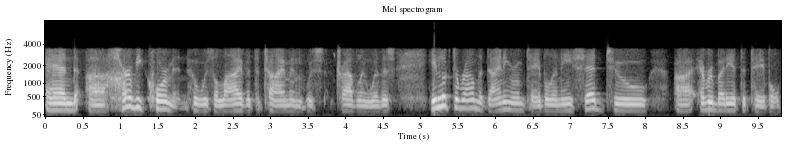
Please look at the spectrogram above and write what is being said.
and uh, Harvey Korman, who was alive at the time and was traveling with us, he looked around the dining room table and he said to uh, everybody at the table,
